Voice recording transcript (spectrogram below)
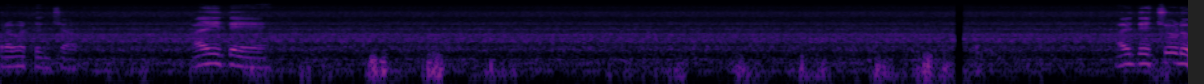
ప్రవర్తించారు. అయితే అయితే చూడు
